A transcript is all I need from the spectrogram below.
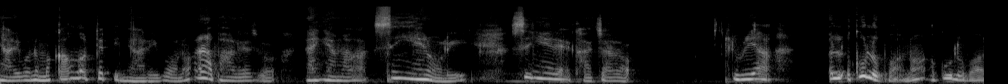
ညာတွေပေါ့နော်မကောင်းသောအတက်ပညာတွေပေါ့နော်အဲ့ဒါဘာလဲဆိုတော့နိုင်ငံမှာကစင်းရဲတော့လေစင်းရဲတဲ့အခါကျတော့လူတွေကအခုလို့ပေါ့နော်အခုလို့ပေါ့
